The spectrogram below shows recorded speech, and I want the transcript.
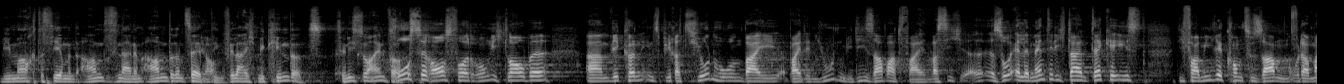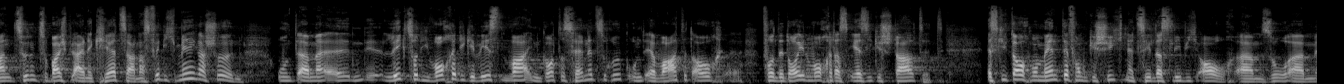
Wie macht das jemand anders in einem anderen Setting? Ja. Vielleicht mit Kindern. Ist ja nicht so einfach. Große Herausforderung. Ich glaube, ähm, wir können Inspiration holen bei, bei den Juden, wie die Sabbat feiern. Was ich, äh, so Elemente, die ich da entdecke, ist, die Familie kommt zusammen oder man zündet zum Beispiel eine Kerze an. Das finde ich mega schön. Und ähm, äh, legt so die Woche, die gewesen war, in Gottes Hände zurück und erwartet auch äh, von der neuen Woche, dass er sie gestaltet. Es gibt auch Momente vom Geschichten erzählen, das liebe ich auch. Ähm, so, ähm,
